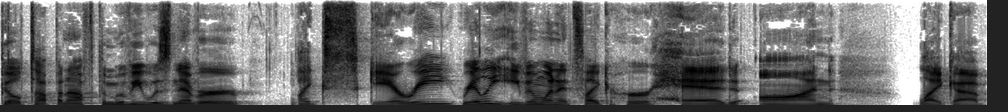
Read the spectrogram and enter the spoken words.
built up enough. The movie was never like scary, really, even when it's like her head on like a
